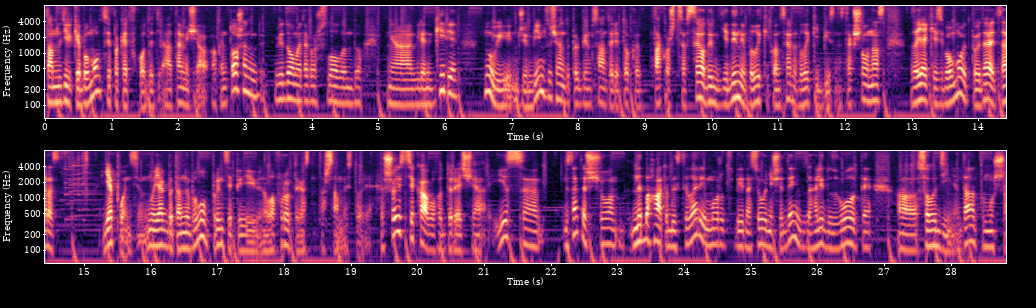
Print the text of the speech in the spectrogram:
там не тільки Боумор в цей пакет входить, а там іще Окентошен, відомий також з Ловленду, Гленгірі, Ну і Джим Бім, звичайно, тепер Бім Санторі, також це все один єдиний великий концерт, великий бізнес. Так що у нас за якість Баумо відповідають зараз японці. Ну, як би там не було, в принципі, і Лафройк така та ж сама історія. Що із цікавого, до речі, із. е, Знаєте, що небагато дистилерій можуть собі на сьогоднішній день взагалі дозволити е, солодіння, да? тому що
